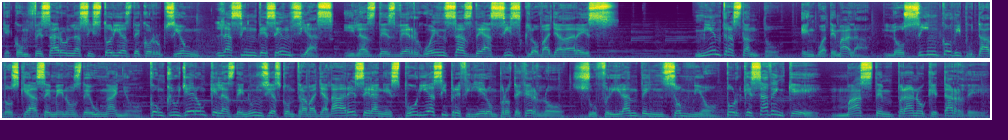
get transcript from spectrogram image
que confesaron las historias de corrupción, las indecencias y las desvergüenzas de Asisclo Valladares. Mientras tanto, en Guatemala, los cinco diputados que hace menos de un año concluyeron que las denuncias contra Valladares eran espurias y prefirieron protegerlo, sufrirán de insomnio porque saben que, más temprano que tarde,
